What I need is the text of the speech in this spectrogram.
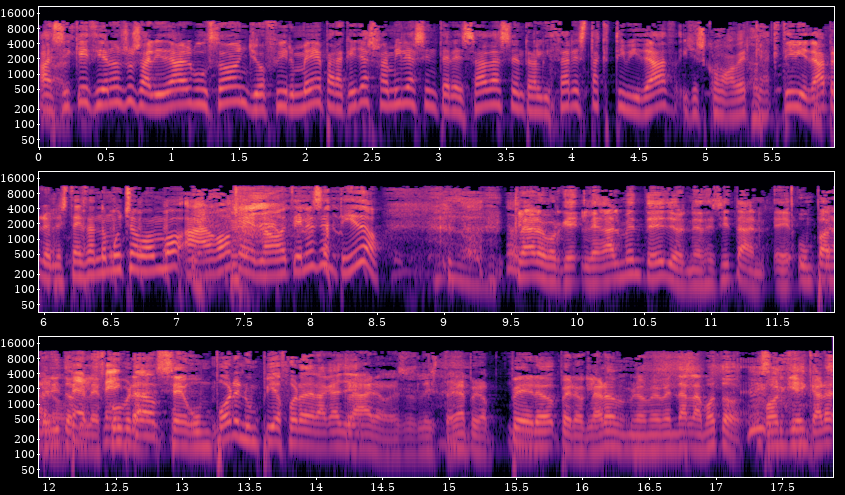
Así que hicieron su salida al buzón, yo firmé para aquellas familias interesadas en realizar esta actividad. Y es como, a ver, ¿qué actividad? Pero le estáis dando mucho bombo a algo que no tiene sentido. Claro, porque legalmente ellos necesitan eh, un papelito Claro. que les cubra según ponen un pie fuera de la calle. Claro, esa es la historia, pero... Pero, pero claro, no me vendan la moto. Porque, claro,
